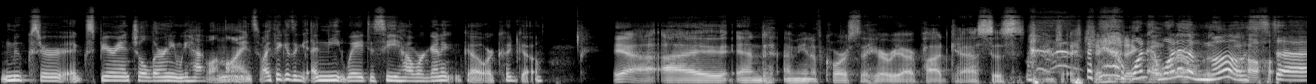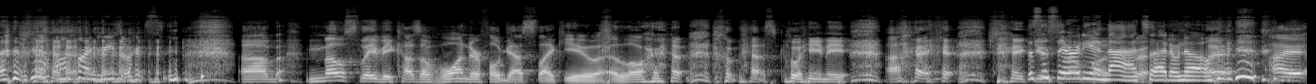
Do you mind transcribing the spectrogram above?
MOOCs or experiential learning we have online. So I think it's a, a neat way to see how we're going to go or could go. Yeah, I and I mean, of course, the Here We Are podcast is change, changing one one of the most well. uh, online resource. um, mostly because of wonderful guests like you, Laura Pasquini. I thank the you so sincerity in that, for- I don't know. I,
